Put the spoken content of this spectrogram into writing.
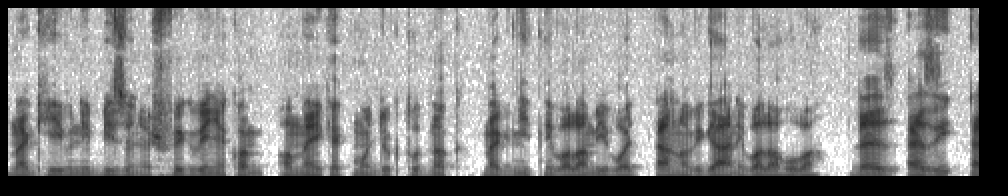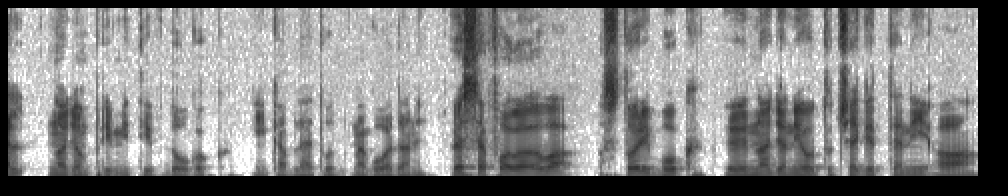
meghívni bizonyos függvények, am- amelyek mondjuk tudnak megnyitni valami, vagy elnavigálni valahova. De ez, ez el, nagyon primitív dolgok inkább lehet ott megoldani. Összefoglalva, a Storybook nagyon jól tud segíteni a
